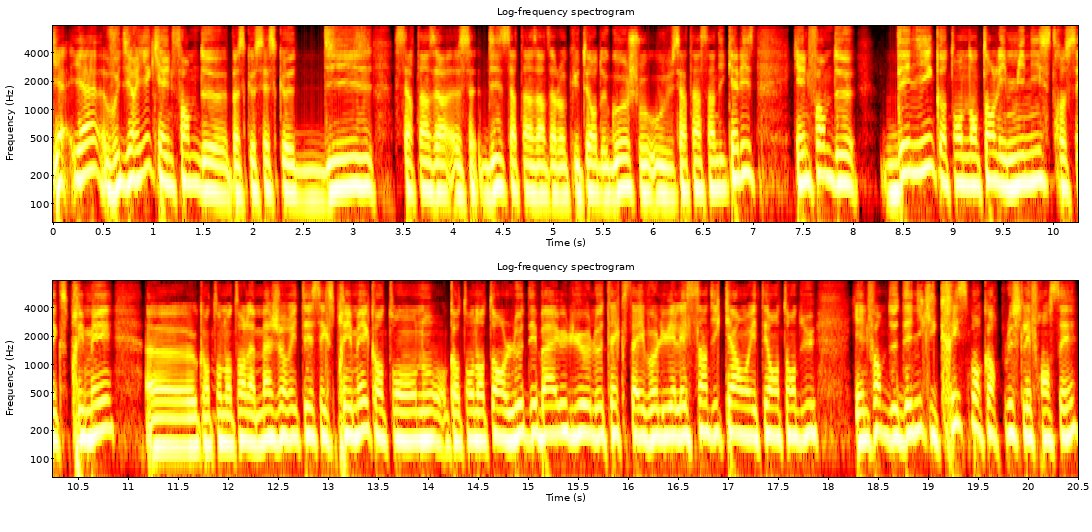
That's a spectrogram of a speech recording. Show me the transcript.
Il y a, vous diriez qu'il y a une forme de, parce que c'est ce que disent certains, disent certains interlocuteurs de gauche ou, certains syndicalistes, qu'il y a une forme de déni quand on entend les ministres s'exprimer, euh, quand on entend la majorité s'exprimer, quand on, quand on entend le débat a eu lieu, le texte a évolué, les syndicats ont été entendus. Il y a une forme de déni qui crispe encore plus les Français.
